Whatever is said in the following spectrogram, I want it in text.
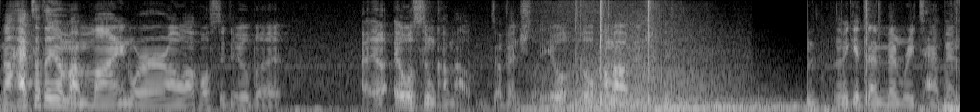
Now I had something on my mind where uh, I was supposed to do, but it, it will soon come out eventually. It will, it will come out eventually. Let me get that memory tap in.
